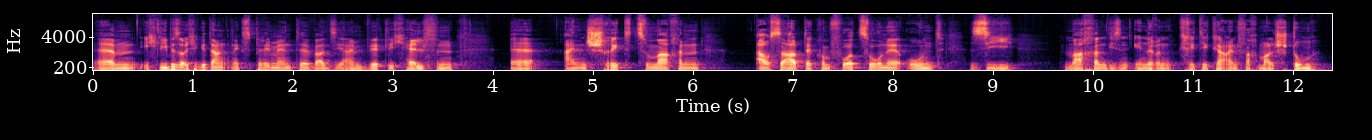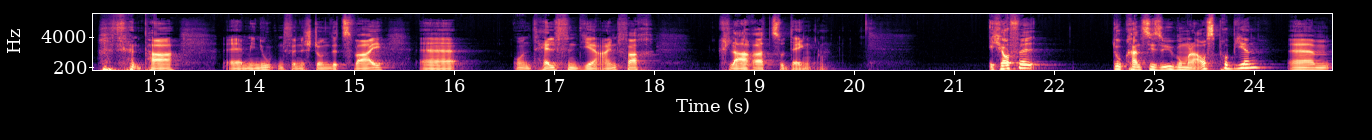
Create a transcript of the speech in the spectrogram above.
Ähm, ich liebe solche Gedankenexperimente, weil sie einem wirklich helfen, äh, einen Schritt zu machen außerhalb der Komfortzone und sie machen diesen inneren Kritiker einfach mal stumm für ein paar äh, Minuten, für eine Stunde, zwei äh, und helfen dir einfach klarer zu denken. Ich hoffe, du kannst diese Übung mal ausprobieren. Ähm,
